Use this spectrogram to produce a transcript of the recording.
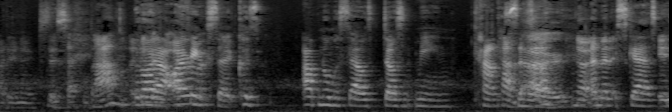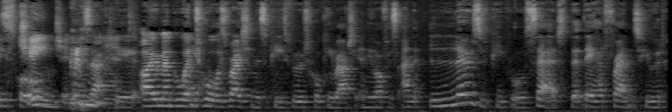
I don't know, does it settle down? But I- yeah. I, I think re- so because abnormal cells doesn't mean cancer, Cancer. No. No. and then it scares it's people. changing, Exactly. it? I remember when Tor was writing this piece, we were talking about it in the office, and loads of people said that they had friends who had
